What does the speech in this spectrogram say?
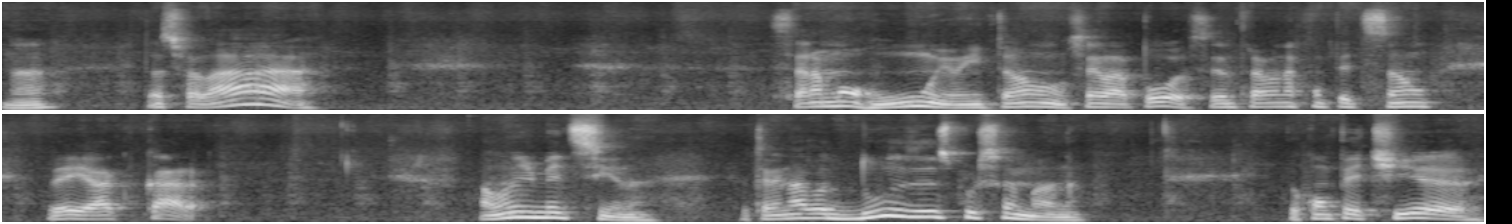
né? Então você fala, ah, você era mó ruim, ou então, sei lá, pô, você entrava na competição veiaco. Cara, aluno de medicina, eu treinava duas vezes por semana. Eu competia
